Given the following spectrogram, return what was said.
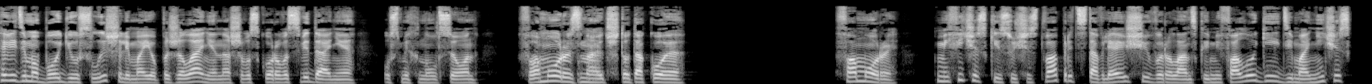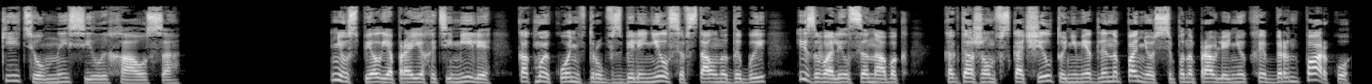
видимо, боги услышали мое пожелание нашего скорого свидания», — усмехнулся он. «Фаморы знают, что такое». «Фаморы. мифические существа, представляющие в ирландской мифологии демонические темные силы хаоса. Не успел я проехать и мили, как мой конь вдруг взбеленился, встал на дыбы и завалился на бок. Когда же он вскочил, то немедленно понесся по направлению к Хэбберн-парку,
